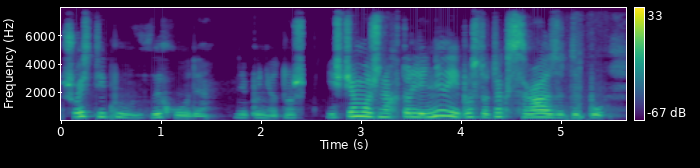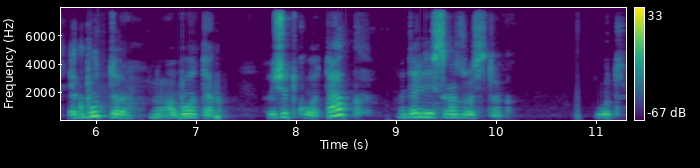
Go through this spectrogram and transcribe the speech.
Щось, типу, виходить. Непонятно. що. І ще можна, хто лінивий, просто так сразу, типу, як будто, ну, або так. Спочатку отак, а далі сразу ось так. От.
